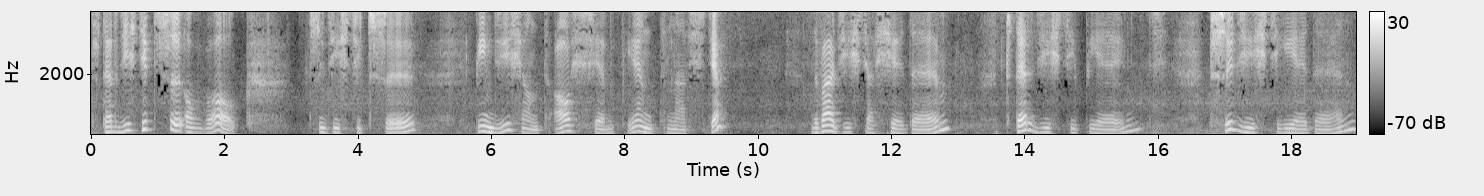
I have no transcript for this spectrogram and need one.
43 obok, 33, 58, 15, 27, 45, 31,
